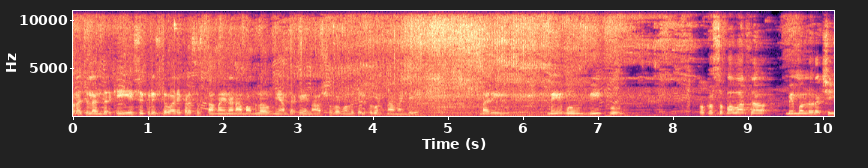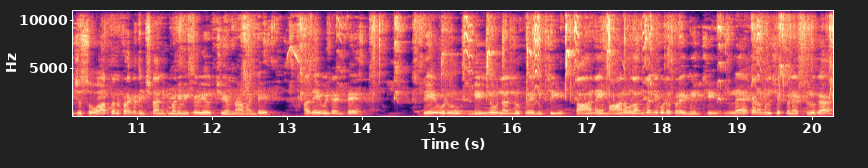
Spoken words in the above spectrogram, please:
ప్రజలందరికీ యేసుక్రీస్తు వారి ప్రశస్తమైన నామంలో మీ అందరికీ నా శుభములు తెలుపుకుంటున్నామండి. మరి మేము మీకు ఒక శుభవార్త మిమ్మల్ని రక్షించే సువార్తను ప్రకటించడానికి మరి మీకు వచ్చి ఉన్నామండి. అదేమిటంటే దేవుడు నిన్ను నన్ను ప్రేమించి తానే మానవులందరినీ కూడా ప్రేమించి లేఖనములు చెప్పినట్లుగా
